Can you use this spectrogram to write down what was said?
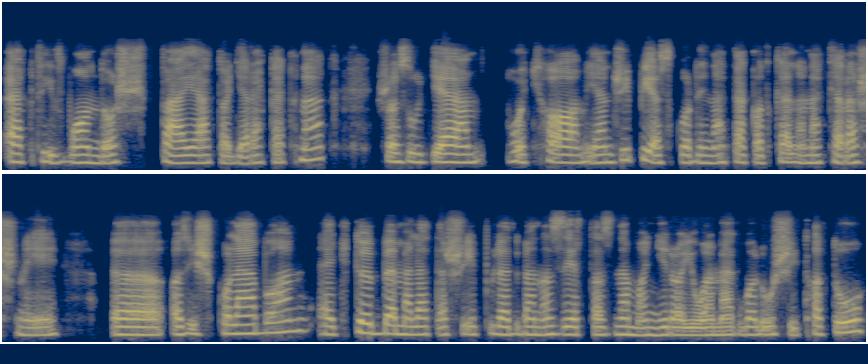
aktív bondos pályát a gyerekeknek, és az ugye, hogyha milyen GPS koordinátákat kellene keresni az iskolában, egy több emeletes épületben azért az nem annyira jól megvalósítható,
